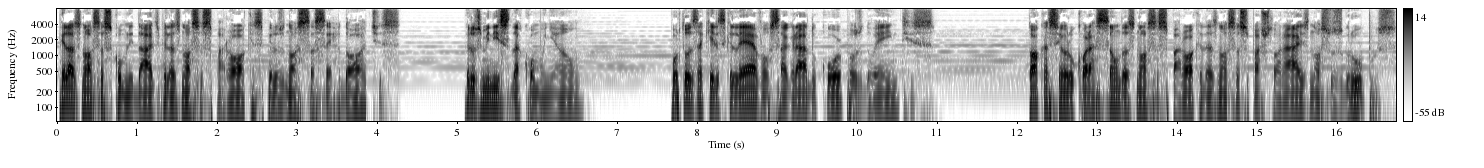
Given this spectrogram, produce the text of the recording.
pelas nossas comunidades, pelas nossas paróquias, pelos nossos sacerdotes, pelos ministros da comunhão, por todos aqueles que levam o sagrado corpo aos doentes. Toca, Senhor, o coração das nossas paróquias, das nossas pastorais, nossos grupos,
